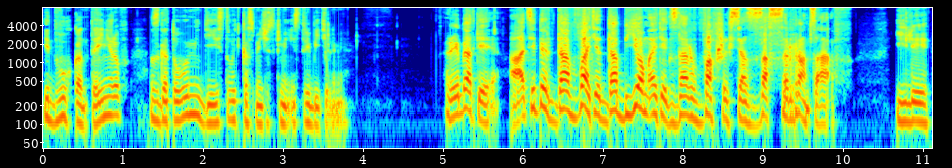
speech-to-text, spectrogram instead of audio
и двух контейнеров с готовыми действовать космическими истребителями. «Ребятки, а теперь давайте добьем этих взорвавшихся засранцев!» Или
